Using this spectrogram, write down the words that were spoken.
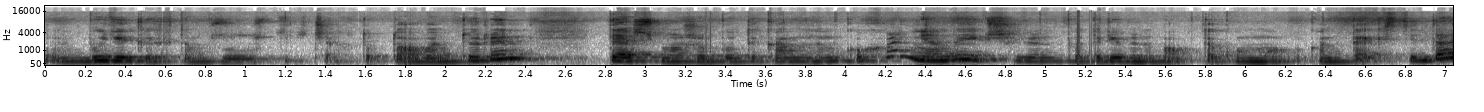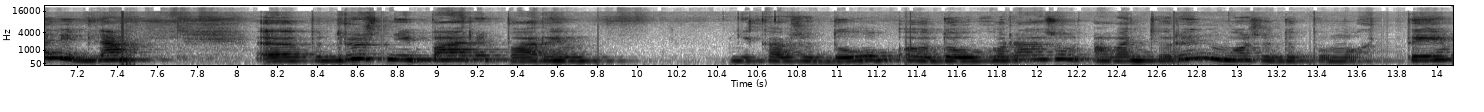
в будь-яких там зустрічах. Тобто авантюрин теж може бути каменем кохання, але якщо він потрібен вам в такому контексті. Далі для е, подружньої пари, пари, яка вже е, довго разом, авантюрин може допомогти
